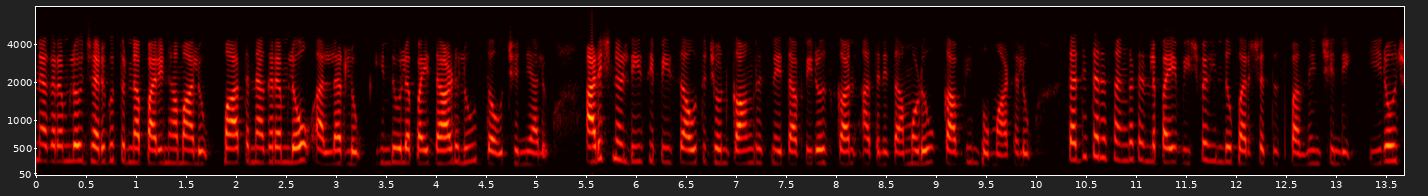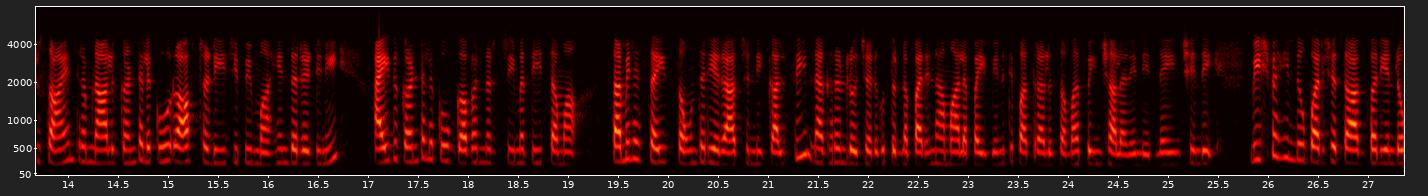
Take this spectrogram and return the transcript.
నగరంలో జరుగుతున్న పరిణామాలు పాత నగరంలో అల్లర్లు హిందువులపై దాడులు దౌర్జన్యాలు. Additional DCP south zone Congress నేత ఫిరోజ్ ఖాన్ అతని తమ్ముడు కవ్వింపు మాటలు. తదితర సంఘటనలపై విశ్వ హిందూ పరిషత్ స్పందించింది. ఈ రోజు సాయంత్రం నాలుగు గంటలకు రాష్ట్ర డీజీపీ మహేందర్ రెడ్డిని ఐదు గంటలకు గవర్నర్ శ్రీమతి తమ తమిళసై సౌందర్య రాజన్ని కలిసి నగరంలో జరుగుతున్న పరిణామాలపై వినతి పత్రాలు సమర్పించాలని నిర్ణయించింది. విశ్వ హిందూ పరిషత్ ఆధ్వర్యంలో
